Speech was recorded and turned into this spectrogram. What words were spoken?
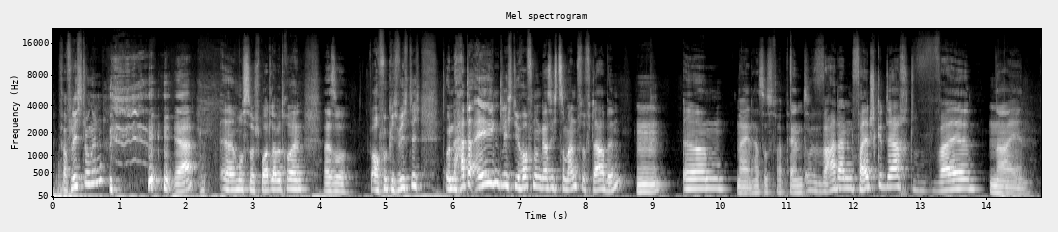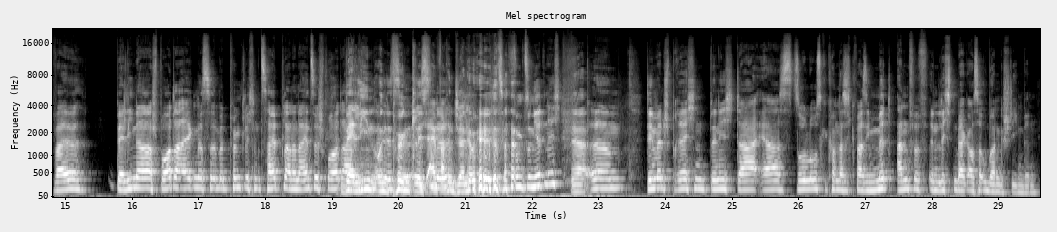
Verpflichtungen, Ja? äh, musste Sportler betreuen, also war auch wirklich wichtig und hatte eigentlich die Hoffnung, dass ich zum Anpfiff da bin. Mhm. Ähm, Nein, hast du es verpennt? war dann falsch gedacht, weil, Nein. weil Berliner Sportereignisse mit pünktlichem Zeitplan und Einzelsportarten Berlin und ist- pünktlich ist einfach eine- in General. funktioniert nicht. ja. Ähm, dementsprechend bin ich da erst so losgekommen, dass ich quasi mit Anpfiff in Lichtenberg aus der U-Bahn gestiegen bin.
